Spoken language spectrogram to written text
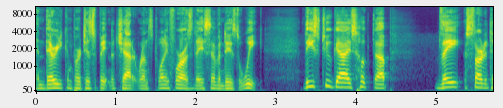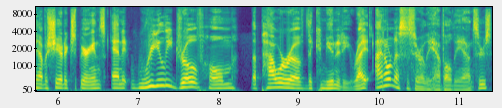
and there you can participate in the chat. It runs 24 hours a day, seven days a week. These two guys hooked up they started to have a shared experience and it really drove home the power of the community, right? I don't necessarily have all the answers,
